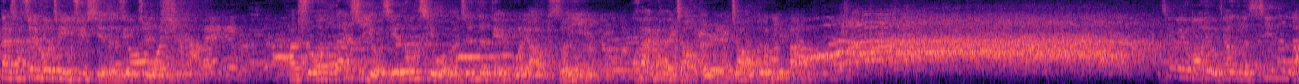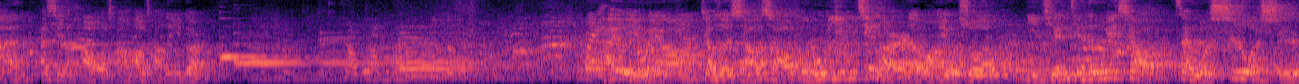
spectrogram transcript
但是最后这一句写的最真实，他说：“但是有些东西我们真的给不了，所以快快找个人照顾你吧。”这位网友叫做新兰，他写了好长好长的一段。照顾你。还有一位啊，叫做小小蒲公英静儿的网友说：“你甜甜的微笑，在我失落时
